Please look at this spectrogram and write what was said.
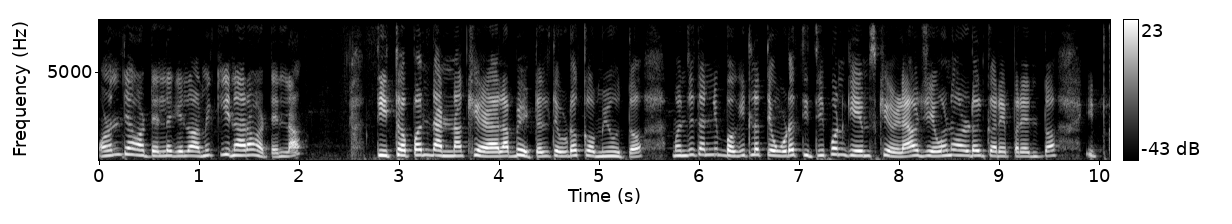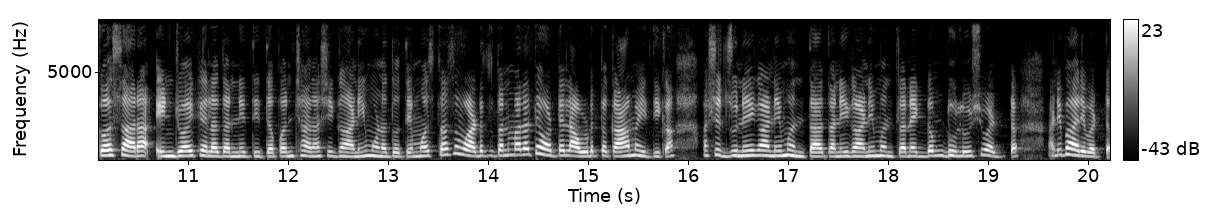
म्हणून त्या हॉटेलला गेलो आम्ही किनारा हॉटेलला तिथं पण त्यांना खेळायला भेटेल तेवढं कमी होतं. म्हणजे त्यांनी बघितलं तेवढं तिथे पण गेम्स खेळल्या. जेवण ऑर्डर करेपर्यंत इतकं सारा एन्जॉय केला त्यांनी. तिथं पण छान अशी गाणी म्हणत होते. मस्त असं वाटत होतं. आणि मला ते हॉटेल आवडतं का माहिती का? असे जुने गाणे म्हणतात आणि गाणी म्हणताना एकदम डुलूशी वाटतं आणि भारी वाटतं.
